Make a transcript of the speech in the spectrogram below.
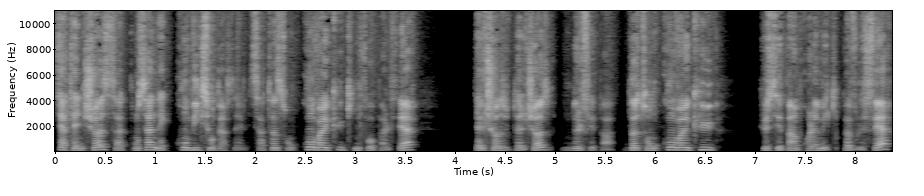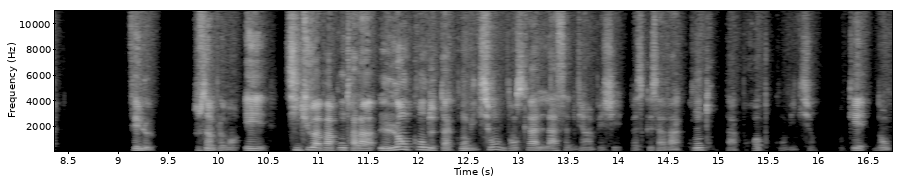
certaines choses, ça concerne les convictions personnelles. Certains sont convaincus qu'il ne faut pas le faire, telle chose ou telle chose, ne le fais pas. D'autres sont convaincus que c'est pas un problème et qu'ils peuvent le faire, fais-le, tout simplement. Et si tu vas par contre à l'encontre de ta conviction, dans ce cas, là, ça devient un péché, parce que ça va contre ta propre conviction. Ok? Donc,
